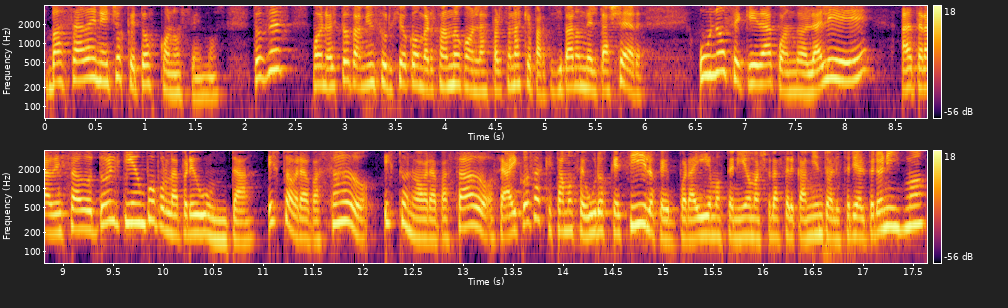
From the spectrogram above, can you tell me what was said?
basada en hechos que todos conocemos. Entonces, bueno, esto también surgió conversando con las personas que participaron del taller. Uno se queda cuando la lee atravesado todo el tiempo por la pregunta, ¿esto habrá pasado? ¿Esto no habrá pasado? O sea, hay cosas que estamos seguros que sí, los que por ahí hemos tenido mayor acercamiento a la historia del peronismo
